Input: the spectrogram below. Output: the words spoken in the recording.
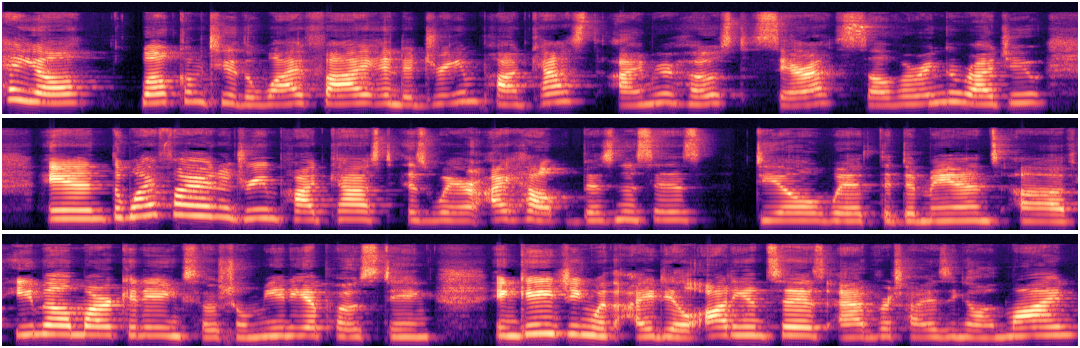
Hey, y'all. Welcome to the Wi Fi and a Dream podcast. I'm your host, Sarah Selvaringaraju. And the Wi Fi and a Dream podcast is where I help businesses deal with the demands of email marketing, social media posting, engaging with ideal audiences, advertising online,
